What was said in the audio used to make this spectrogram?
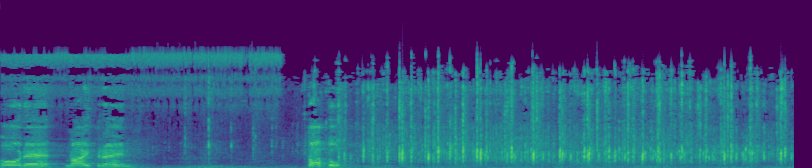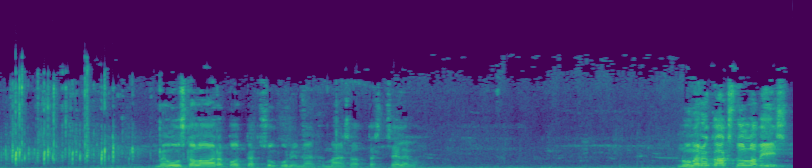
HD Night Rain. Tatu. Me uskalla arpoa tätä sukunimeä, kun mä en saa tästä selvää. Numero 205.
